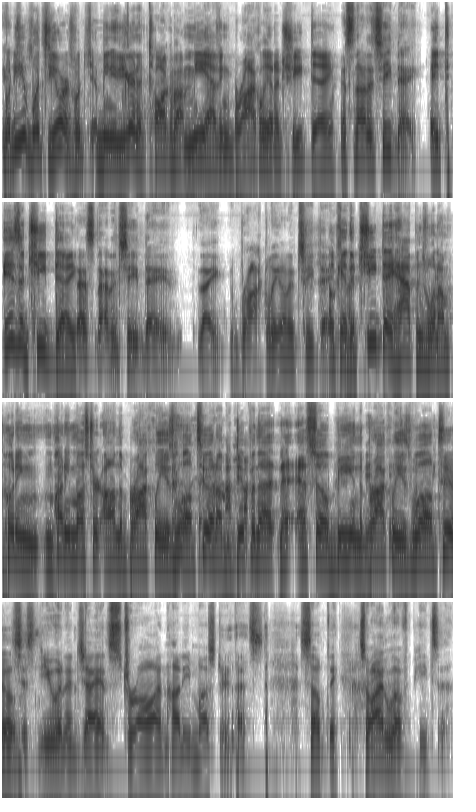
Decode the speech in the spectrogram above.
What do you? What's yours? What, I mean, if you're going to talk about me having broccoli on a cheat day, It's not a cheat day. it is a cheat day. That's not a cheat day. Like broccoli on a cheat day. Okay, the cheat day happens when I'm putting honey mustard on the broccoli as well too, and I'm dipping that sob in the broccoli as well too. It's just you and a giant straw and honey mustard. That's something. So I love pizza.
